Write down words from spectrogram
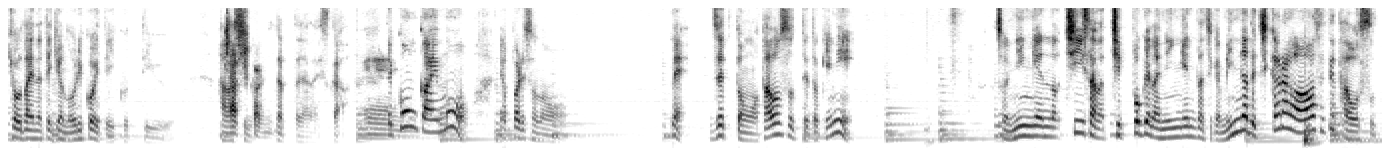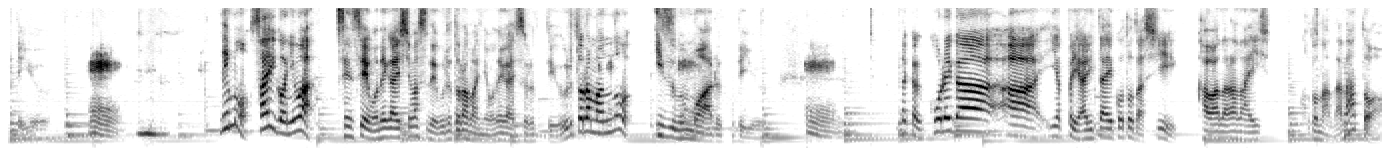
強大な敵を乗り越えていくっていう話確かに。だったじゃないですか。うん。で今回もやっぱりそのねゼットンを倒すって時にその人間の小さなちっぽけな人間たちがみんなで力を合わせて倒すっていううんでも最後には「先生お願いします」でウルトラマンにお願いするっていうウルトラマンのイズムもあるっていううんだからこれがあーやっぱりやりたいことだし変わらないことなんだなとは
